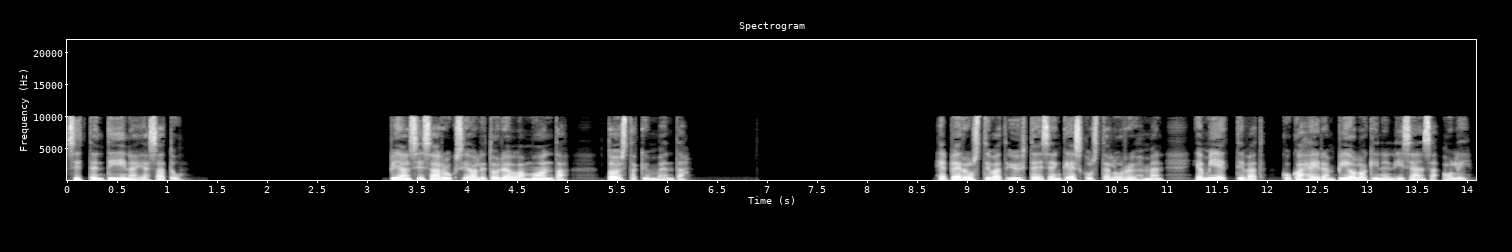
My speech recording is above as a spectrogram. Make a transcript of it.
sitten Tiina ja Satu. Pian sisaruksia oli todella monta, toistakymmentä. He perustivat yhteisen keskusteluryhmän ja miettivät, kuka heidän biologinen isänsä oli.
